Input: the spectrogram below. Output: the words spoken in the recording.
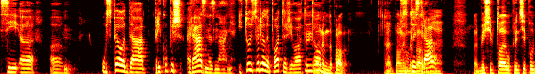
si uh, um, uspeo da prikupiš razna znanja. I to je u stvari lepota života. I to... volim da probam. To, volim to da je strava. Da, mislim, to je u principu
